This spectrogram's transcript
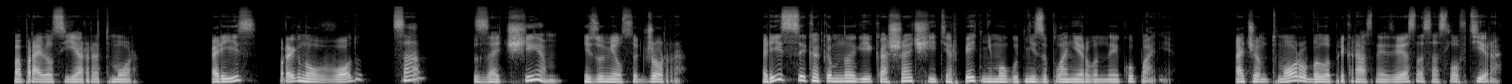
— поправил Сьерра Тмор. «Рис прыгнул в воду? Сам? Зачем?» — изумился Джорра. Риссы, как и многие кошачьи, терпеть не могут незапланированные купания. О чем Тмору было прекрасно известно со слов Тира.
